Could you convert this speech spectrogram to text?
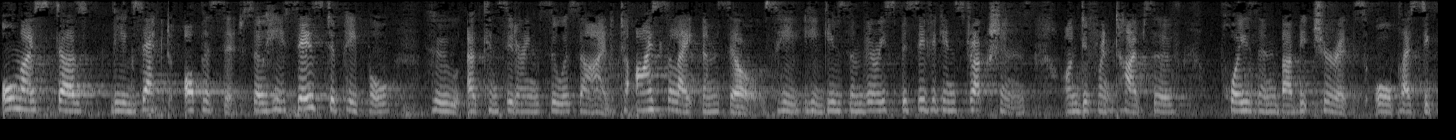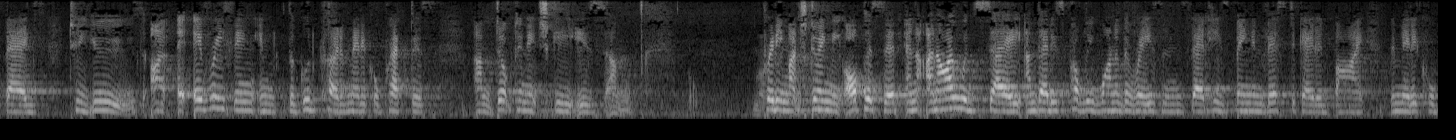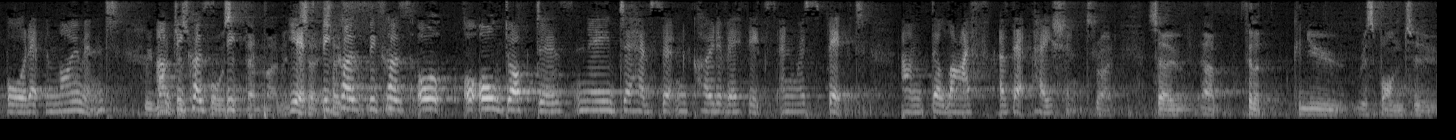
almost does the exact opposite. So he says to people who are considering suicide to isolate themselves. He, he gives them very specific instructions on different types of poison barbiturates or plastic bags to use. I, everything in the good code of medical practice, um, Dr. Nitschke is um, pretty much doing the opposite. And, and I would say, and that is probably one of the reasons that he's being investigated by the medical board at the moment. We might um, because pause be- at that moment. Yes, So- so- because because all all doctors need to have certain code of ethics and respect um, the life of that patient. Right. So, uh, Philip, can you respond to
